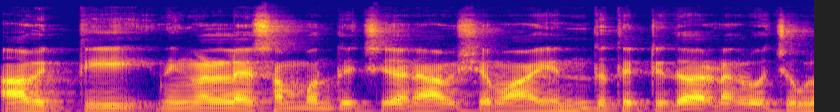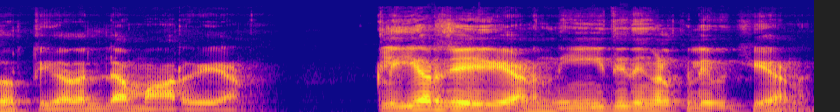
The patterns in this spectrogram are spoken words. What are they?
ആ വ്യക്തി നിങ്ങളെ സംബന്ധിച്ച് അനാവശ്യമായ എന്ത് തെറ്റിദ്ധാരണകൾ വെച്ച് പുലർത്തിയോ അതെല്ലാം മാറുകയാണ്. ക്ലിയർ ചെയ്യുകയാണ്. നീതി നിങ്ങൾക്ക് ലഭിക്കുകയാണ്.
